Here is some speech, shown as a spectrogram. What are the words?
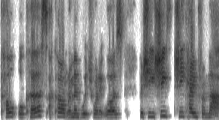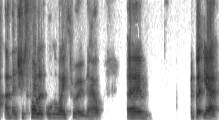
Cult or Curse. I can't remember which one it was, but she she she came from that, and then she's followed all the way through now. Um, but yeah.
